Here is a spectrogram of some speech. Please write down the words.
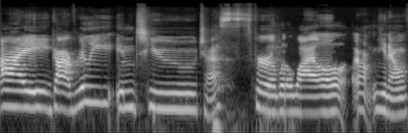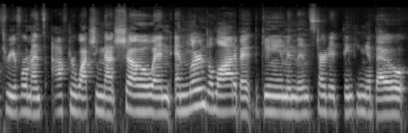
I got really into chess for a little while, um, you know, three or four months after watching that show and, and learned a lot about the game and then started thinking about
